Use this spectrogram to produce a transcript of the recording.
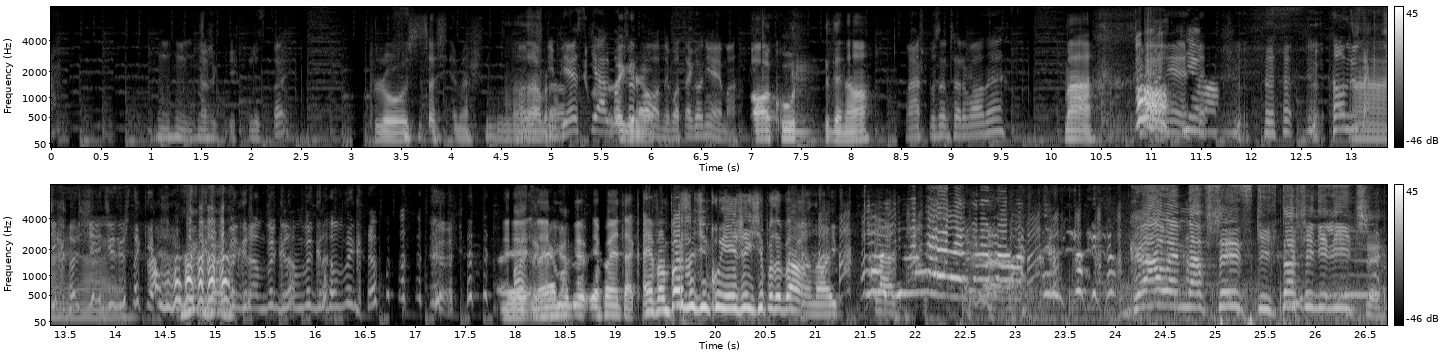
Masz jakiś plus coś? Plus coś nie masz. No Możesz dobra. niebieski albo Wygrał. czerwony, bo tego nie ma. O kurde, no. Masz plusem czerwony? Ma. O, Nie. nie ma. On już tak cicho Ajaj. siedzi, już takie wygram, wygram, wygram, wygram, wygram. Ej, Bartek no ja wygra. mogę, ja powiem tak. A ja wam bardzo dziękuję, jeżeli się podobało. No i tak. Grałem na wszystkich, to się nie liczy.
